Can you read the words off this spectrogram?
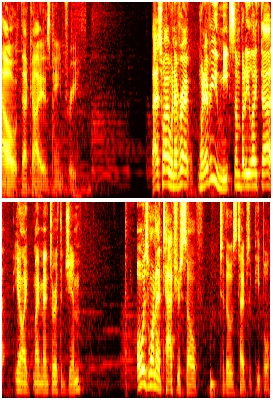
how that guy is pain free. That's why whenever I whenever you meet somebody like that, you know, like my mentor at the gym, always want to attach yourself to those types of people.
